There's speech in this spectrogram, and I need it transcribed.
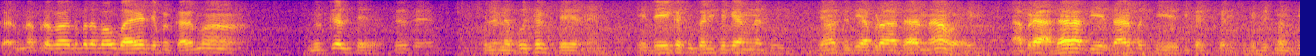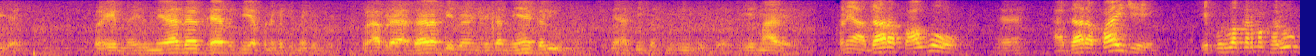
કર્મનો પ્રભાવ તો બધા બહુ ભારે છે પણ કર્મ ન્યુટ્રલ છે. એટલે નપુસક છે ને એટલે એ કશું કરી શકે એમ નથી. જ્યાં સુધી આપણો આધાર ના હોય આપણે આધાર આપીએ ત્યાર પછી એ કશું કરી શકે દુશ્મન થઈ જાય. પણ એ નિરાધાર થયા પછી આપણે કશું નહીં કર્યું પણ આપણે આધાર આપીએ જાણીએ કે મેં કર્યું. ત્યાંથી પછી એ મારે. પણ એ આધાર અપાવવો આધાર અપાય છે એ પૂર્વકર્મ ખરું?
